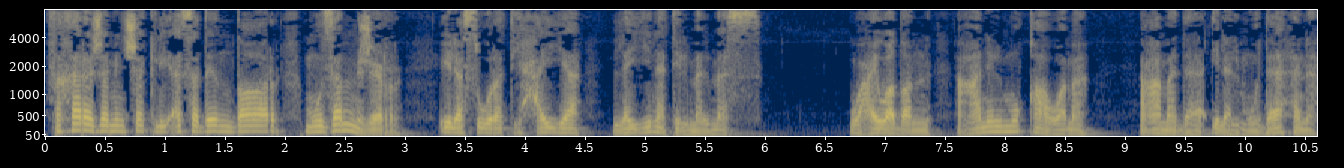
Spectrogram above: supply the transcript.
فخرج من شكل أسد ضار مزمجر إلى صورة حية لينة الملمس. وعوضا عن المقاومة عمد إلى المداهنة.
